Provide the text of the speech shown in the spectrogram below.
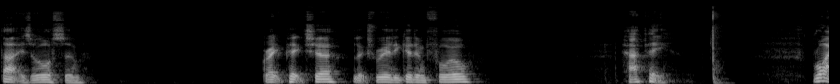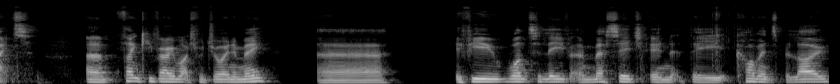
That is awesome. Great picture. Looks really good in foil happy. Right. Um, thank you very much for joining me. Uh, if you want to leave a message in the comments below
